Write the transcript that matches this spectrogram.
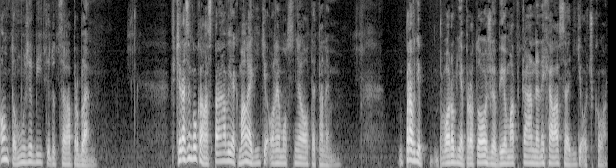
on to může být docela problém. Včera jsem koukal na zprávy, jak malé dítě onemocnělo tetanem. Pravděpodobně proto, že biomatka nenechala své dítě očkovat.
